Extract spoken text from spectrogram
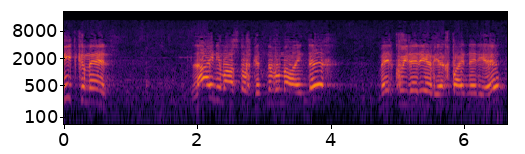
Միտքը մեր լայն իմաստով գտնվում է այնտեղ մեր քույրերի եւ եղբայրների հետ,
